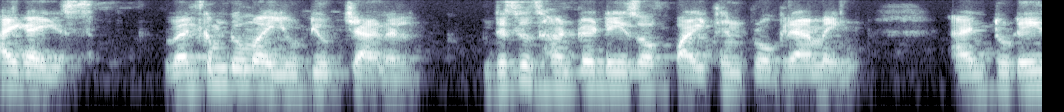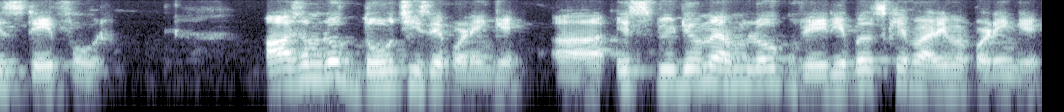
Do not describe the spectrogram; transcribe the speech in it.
Hi guys, welcome to my YouTube channel. This is 100 days of Python programming and today is day 4. आज हम लोग दो चीज़ें पढ़ेंगे। uh, इस वीडियो में हम लोग वेरिएबल्स के बारे में पढ़ेंगे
